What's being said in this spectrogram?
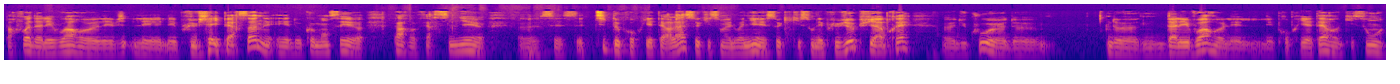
parfois d'aller voir euh, les, plus vieilles personnes et, de commencer par faire signer ces, types de propriétaires-là, ceux qui sont éloignés et ceux qui sont les plus vieux. Puis après, du coup, de d'aller voir les, propriétaires qui sont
